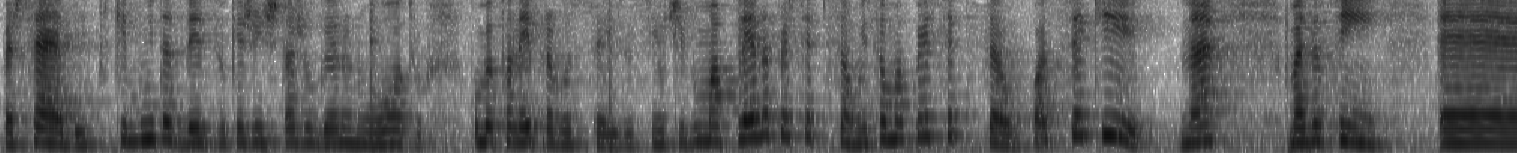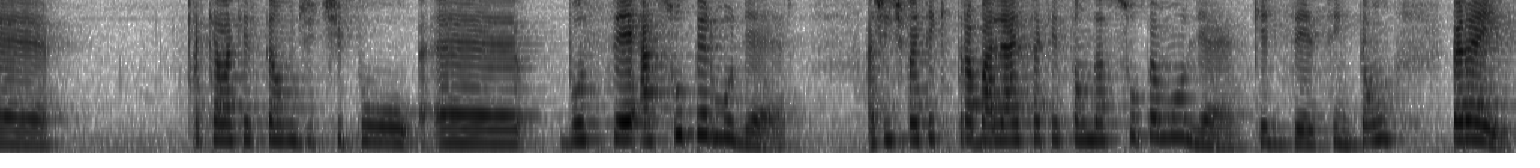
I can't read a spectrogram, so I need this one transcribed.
Percebe? Porque muitas vezes o que a gente está julgando no outro, como eu falei para vocês, assim, eu tive uma plena percepção. Isso é uma percepção. Pode ser que, né? Mas assim, é, aquela questão de tipo, é, você, a super mulher. A gente vai ter que trabalhar essa questão da super mulher. Quer dizer, assim, então, peraí,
